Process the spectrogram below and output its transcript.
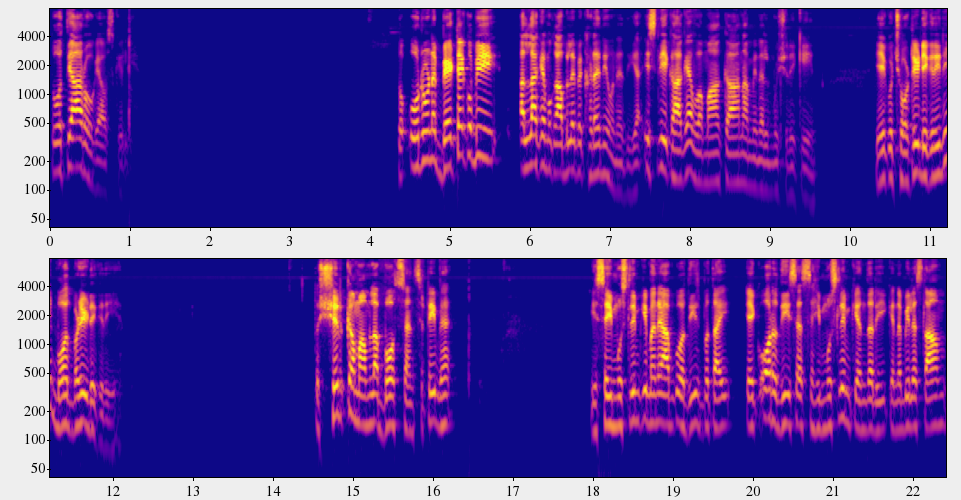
تو وہ تیار ہو گیا اس کے لیے۔ تو انہوں نے بیٹے کو بھی اللہ کے مقابلے پہ کھڑے نہیں ہونے دیا۔ اس لیے کہا گیا، وما کانا من المشرقین یہ کوئی چھوٹی ڈگری نہیں، بہت بڑی ڈگری ہے۔ تو شرک کا معاملہ بہت سینسٹیو ہے۔ یہ صحیح مسلم کی میں نے آپ کو حدیث بتائی، ایک اور حدیث ہے صحیح مسلم کے اندر ہی کہ نبی الاسلام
